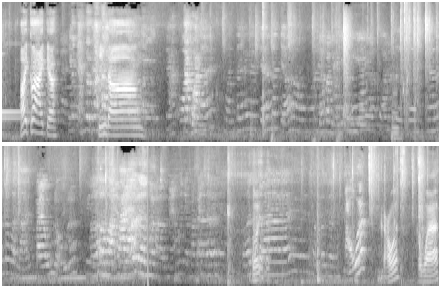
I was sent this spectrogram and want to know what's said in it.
đi Ôi có ai kìa Chiến đơn Ôi, Cậu á. cậu á cậu quà á.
